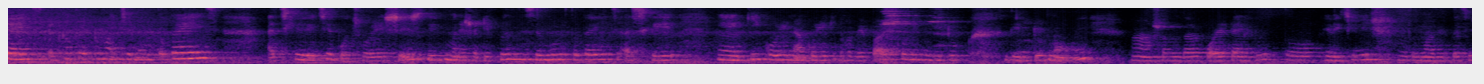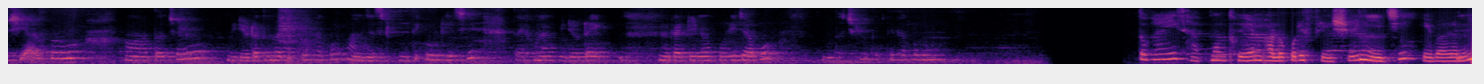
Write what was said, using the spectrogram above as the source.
Guys welcome back to my channel তো গাইস আজকে হয়েছে বছরের শেষ দিন মানে থার্টি ফার্স্ট ডিসেম্বর তো গাইস আজকে কি করি না করি, কীভাবে পার করি দিনটুক দিনটুক নয় সন্ধ্যার পরের টাইমটুক তো ভেবেছি তোমাদের কাছে শেয়ার করব। তো চলো, ভিডিওটা তোমরা দেখতে থাকো, আমি জাস্ট ঘুম থেকে উঠেছি। তো এখন আমি ভিডিওটা কন্টিনিউ করে যাব। তো চলো, দেখতে থাকো তো গাইস হাত মুখ ধুয়ে আমি ভালো করে ফ্রেশ হয়ে নিয়েছি। এবার আমি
